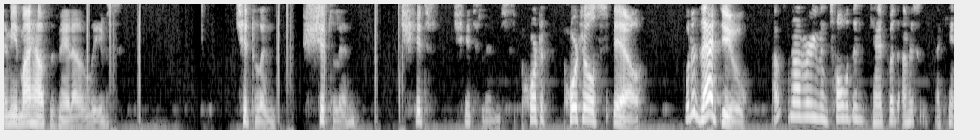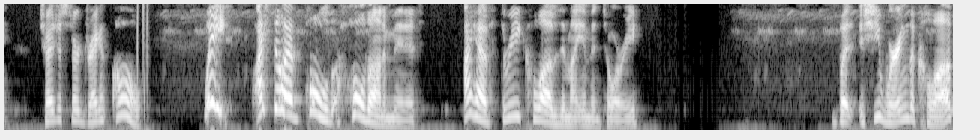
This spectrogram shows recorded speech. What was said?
I mean, my house is made out of leaves. Chitlin. Chitlin. Chit. Chitlin. Port portal spell. What does that do? I was never even told what this. is. Can I put? I'm just. I can't. Should I just start dragging? Oh, wait! I still have. Hold. Hold on a minute. I have three clubs in my inventory. But is she wearing the club?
